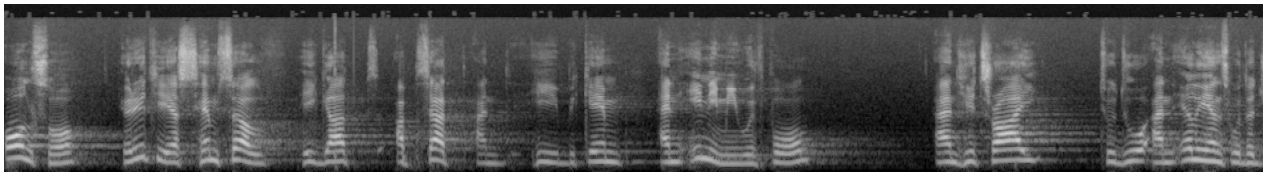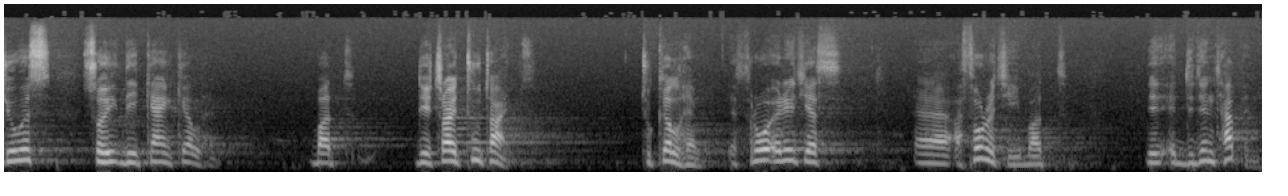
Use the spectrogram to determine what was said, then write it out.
Also, Eutychius himself, he got upset and he became an enemy with Paul. And he tried to do an alliance with the Jews so they can kill him. But they tried two times to kill him through Eutychius' uh, authority, but it, it didn't happen.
